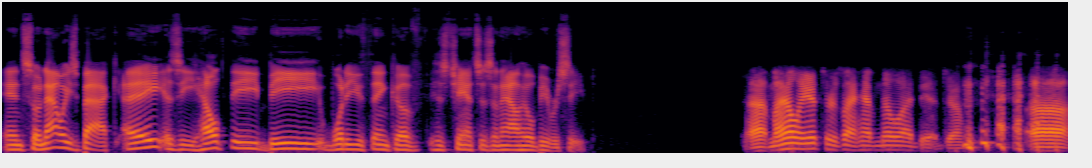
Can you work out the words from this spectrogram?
And so now he's back. A, is he healthy? B, what do you think of his chances and how he'll be received? Uh, my only answer is I have no idea, Joe. uh,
